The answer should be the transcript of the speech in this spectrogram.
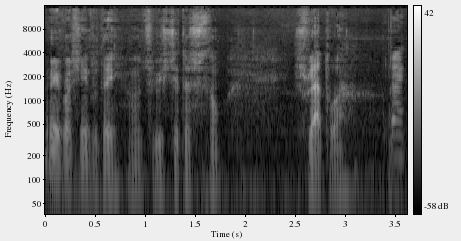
No i właśnie tutaj oczywiście też są światła. Tak.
